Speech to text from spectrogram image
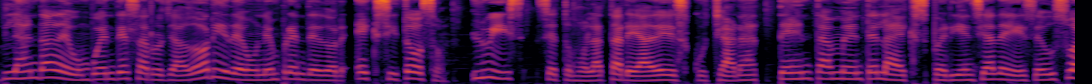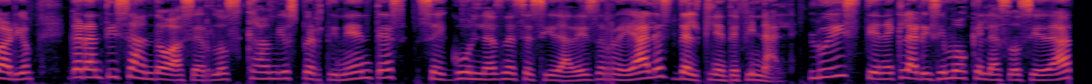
blanda de un buen desarrollador y de un emprendedor exitoso. Luis se tomó la tarea de escuchar atentamente la experiencia de ese usuario, garantizando hacer los cambios pertinentes según las necesidades reales del cliente final. Luis tiene clarísimo que la sociedad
